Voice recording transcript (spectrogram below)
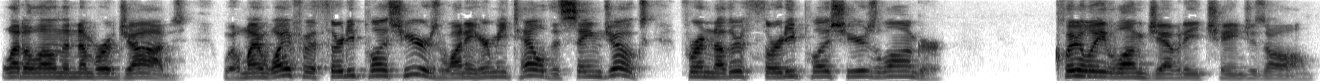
let alone the number of jobs. Will my wife for 30 plus years want to hear me tell the same jokes for another 30 plus years longer? Clearly, longevity changes all.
